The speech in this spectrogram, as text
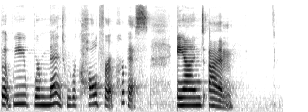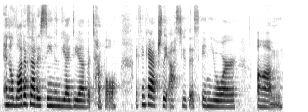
But we were meant, we were called for a purpose. And um, and a lot of that is seen in the idea of a temple. I think I actually asked you this in your um,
